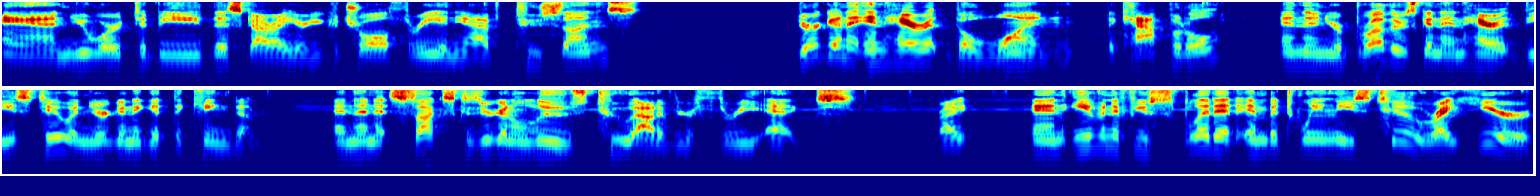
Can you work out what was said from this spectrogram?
And you were to be this guy right here, you control three and you have two sons, you're to inherit the one, the capital, and then your brother's going to inherit these two and you're going to get the kingdom. And then it sucks because you're going to lose two out of your three eggs, right? And even if you split it in between these two right here,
